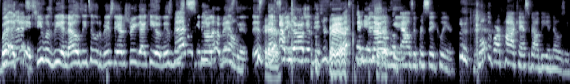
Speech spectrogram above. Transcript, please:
But Let's- again, she was being nosy too. The bitch down the street got killed. And this bitch Let's was getting all of her business. It's, Fair. that's how we all get this Fair. crime. Let's make this a thousand percent clear. Both of our podcasts about being nosy.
